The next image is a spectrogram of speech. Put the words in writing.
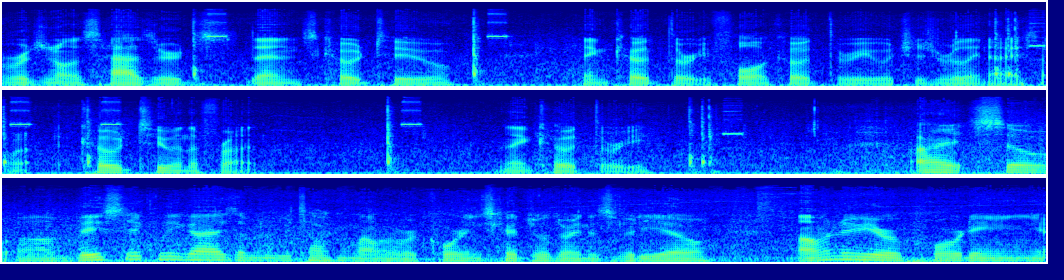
original is hazards, then it's code 2, then code 3, full code 3, which is really nice. Code 2 in the front, and then code 3. Alright, so um, basically guys, I'm going to be talking about my recording schedule during this video. I'm going to be recording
